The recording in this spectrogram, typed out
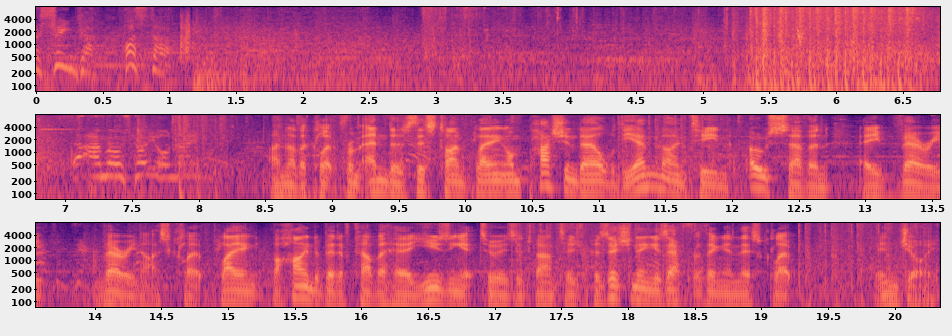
Machine gun! Hostile! That ammo's got your name on it! Another clip from Enders, this time playing on Passchendaele with the M1907, a very, very nice clip. Playing behind a bit of cover here, using it to his advantage. Positioning is everything in this clip. Enjoy.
